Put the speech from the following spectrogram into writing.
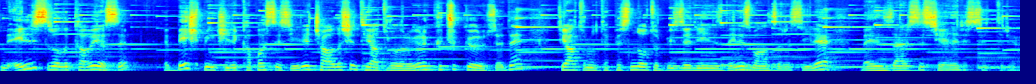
Şimdi 50 sıralık kavayası ve 5000 kişilik kapasitesiyle çağdaşı tiyatrolara göre küçük görünse de tiyatronun tepesinde oturup izlediğiniz deniz manzarası ile benzersiz şeyler hissettiriyor.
